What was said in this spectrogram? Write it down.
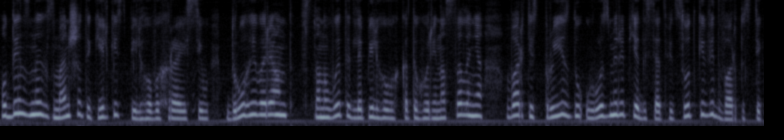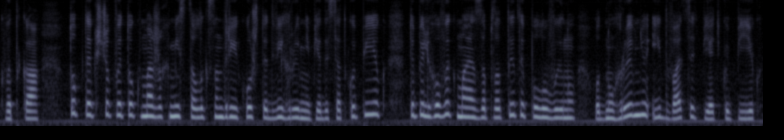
Один з них зменшити кількість пільгових рейсів. Другий варіант встановити для пільгових категорій населення вартість проїзду у розмірі 50% від вартості квитка. Тобто, якщо квиток в межах міста Олександрії коштує 2 гривні 50 копійок, то пільговик має заплатити половину – 1 гривню і 25 копійок.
